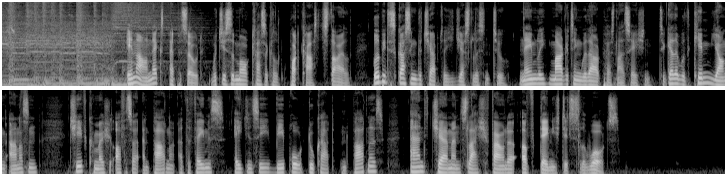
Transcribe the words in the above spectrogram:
In our next episode, which is a more classical podcast style, we'll be discussing the chapter you just listened to, namely Marketing Without Personalization, together with Kim Young Andersen, Chief Commercial Officer and Partner at the famous agency Wibroe Duckert and Partners, and Chairman slash Founder of Danish Digital Awards.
